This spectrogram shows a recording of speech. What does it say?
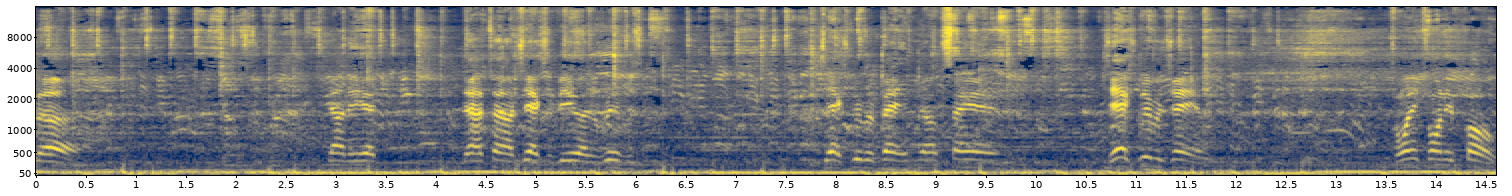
uh, down here downtown Jacksonville and the rivers. Jacks River Bank, you know what I'm saying? Jax River Jam 2024.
